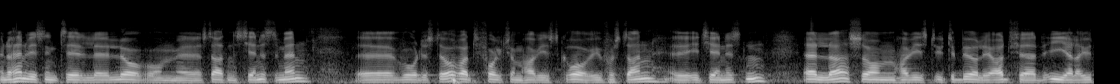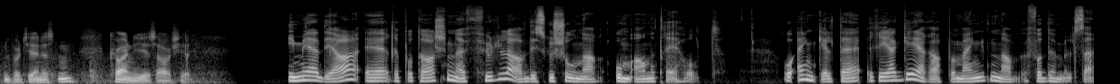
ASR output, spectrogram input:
under henvisning til uh, lov om statens tjenestemenn, hvor det står at folk som har vist grov uforstand i tjenesten, eller som har vist utilbørlig atferd i eller utenfor tjenesten, kan gis avskjed. I media er reportasjene fulle av diskusjoner om Arne Treholt, og enkelte reagerer på mengden av fordømmelse.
